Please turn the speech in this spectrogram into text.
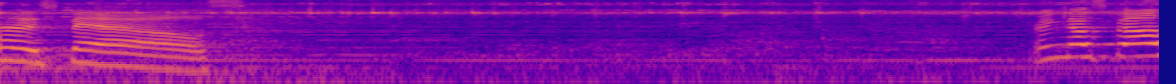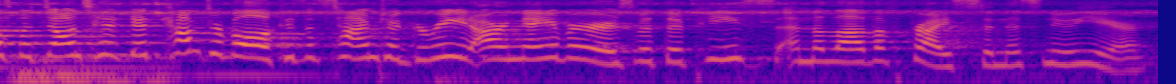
Those bells. Ring those bells, but don't get comfortable because it's time to greet our neighbors with the peace and the love of Christ in this new year.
